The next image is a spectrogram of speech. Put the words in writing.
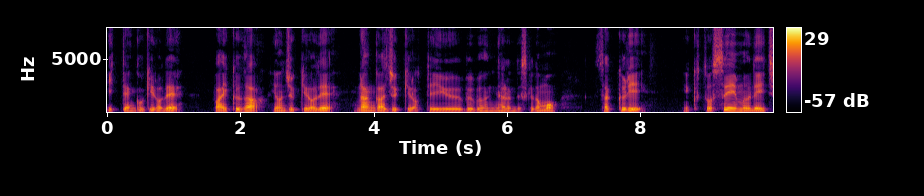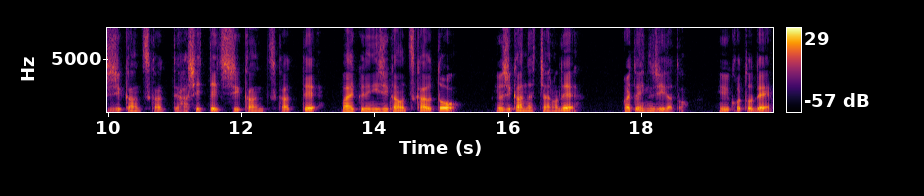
1.5キロで、バイクが40キロで、ランが10キロっていう部分になるんですけども、ざっくり行くと、スイムで1時間使って、走って1時間使って、バイクで2時間を使うと4時間になっちゃうので、これと NG だということで、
